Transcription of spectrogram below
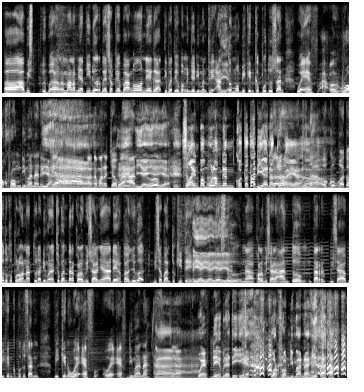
eh, Abis eh, malamnya tidur Besoknya bangun ya gak Tiba-tiba bangun jadi menteri Antum mau bikin keputusan WF eh, Work from di mana nih Iya. Ya kata mana coba antum Iya iya iya. Selain Pamulang dan kota tadi ya Natuna Heeh, ya. Natuna. Oh, gue nggak tahu tuh kepulauan Natuna di mana. Coba ntar kalau misalnya ada yang tahu juga bisa bantu kita. Iya, iya, iya, iya. Nah, kalau misalnya antum ntar bisa bikin keputusan bikin WF WF di mana? Nah. WFD berarti ya. Work from di mana ya?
